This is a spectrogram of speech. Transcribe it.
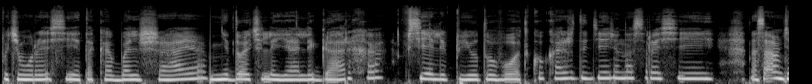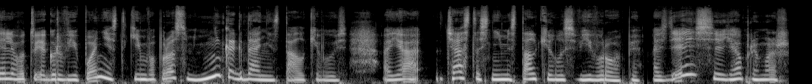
почему Россия такая большая, не дочь ли я олигарха, все ли пьют водку каждый день у нас в России. На самом деле, вот я говорю, в Японии с такими вопросами никогда не сталкиваюсь, а я часто с ними сталкивалась в Европе. А здесь я прям аж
